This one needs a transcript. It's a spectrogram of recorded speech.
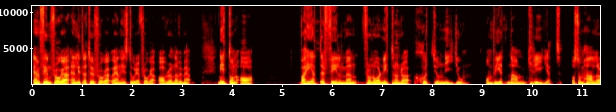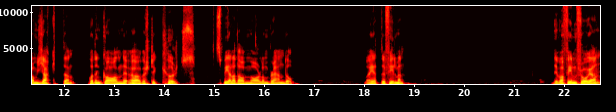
En filmfråga, en litteraturfråga och en historiefråga avrundar vi med. 19a. Vad heter filmen från år 1979 om Vietnamkriget och som handlar om jakten på den galne överste Kurtz, spelad av Marlon Brando? Vad heter filmen? Det var filmfrågan.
